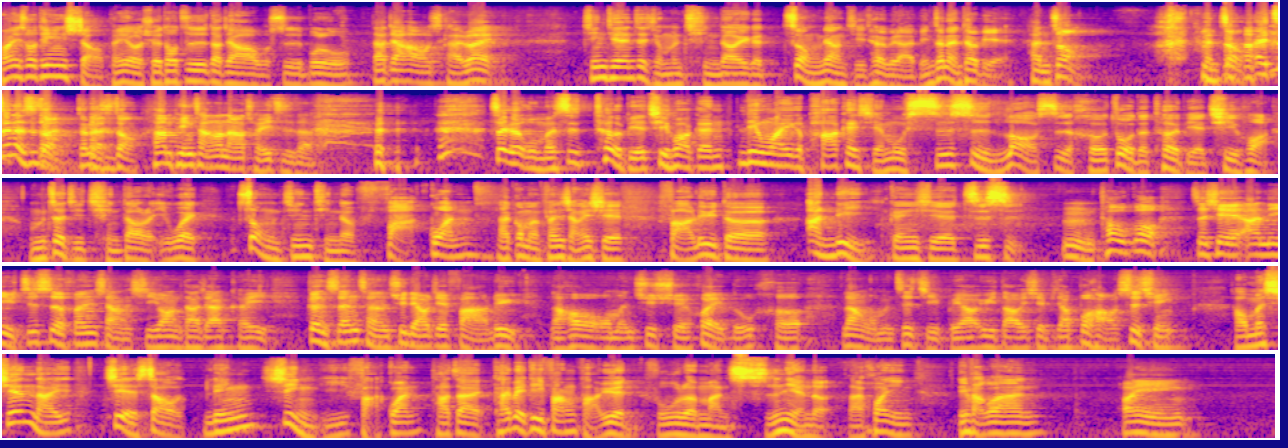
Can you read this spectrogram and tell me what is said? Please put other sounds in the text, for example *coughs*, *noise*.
欢迎收听小朋友学投资。大家好，我是波鲁。大家好，我是凯瑞。今天这集我们请到一个重量级特别来宾，真的很特别，很重，很重。*laughs* 哎、欸，真的是重，真的是重。他们平常都拿锤子的。*laughs* 这个我们是特别企划，跟另外一个 Podcast 节目《私事 Law 室》合作的特别企划。我们这集请到了一位重金庭的法官来跟我们分享一些法律的案例跟一些知识。嗯，透过这些案例与知识的分享，希望大家可以更深层的去了解法律，然后我们去学会如何让我们自己不要遇到一些比较不好的事情。好，我们先来介绍林信仪法官，他在台北地方法院服务了满十年了。来，欢迎林法官，欢迎，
